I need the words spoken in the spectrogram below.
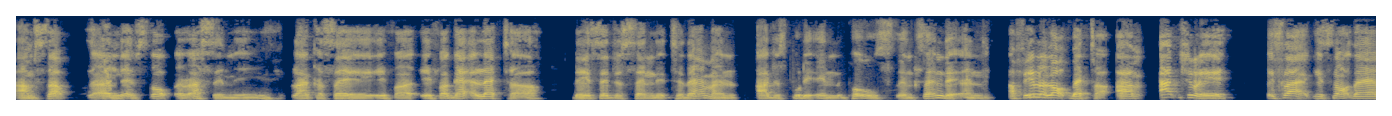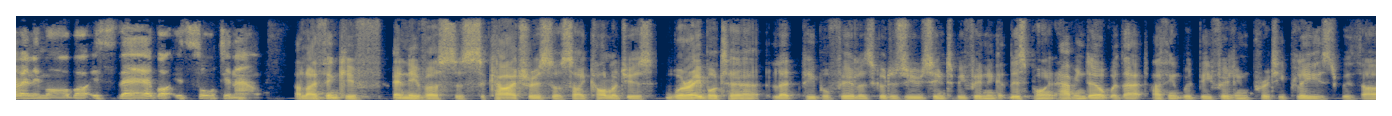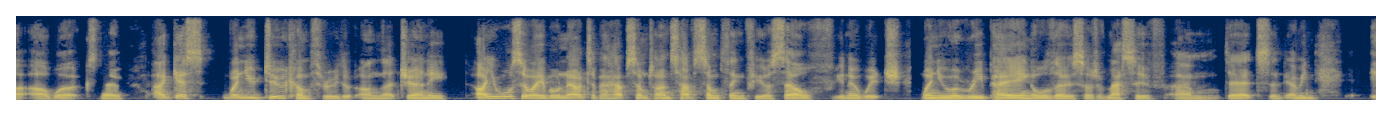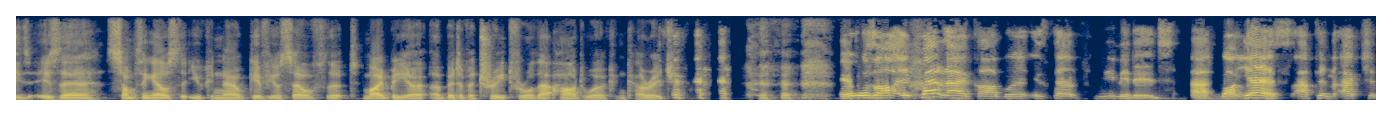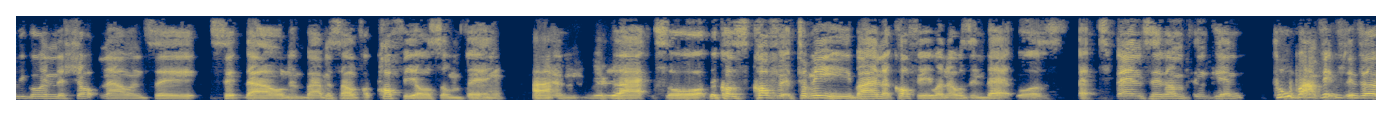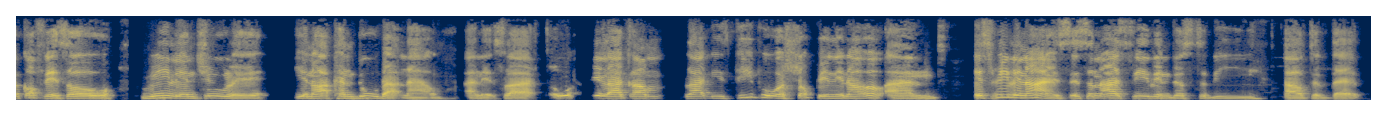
I'm stopped and they've stopped harassing me. Like I say, if I if I get a letter, they said just send it to them and I just put it in the post and send it and I feel a lot better. Um actually it's like it's not there anymore, but it's there, but it's sorting out. And I think if any of us as psychiatrists or psychologists were able to let people feel as good as you seem to be feeling at this point, having dealt with that, I think we'd be feeling pretty pleased with our, our work. So I guess when you do come through the, on that journey, are you also able now to perhaps sometimes have something for yourself, you know, which when you were repaying all those sort of massive um, debts, and I mean, is is there something else that you can now give yourself that might be a, a bit of a treat for all that hard work and courage? it was all. It felt like hard work. It felt really did. Uh, but yes, I can actually go in the shop now and say, sit down and buy myself a coffee or something and relax. Or because coffee to me, buying a coffee when I was in debt was expensive. I'm thinking two pound fifty for a coffee. So really and truly, you know, I can do that now. And it's like, oh, I feel like I'm like these people are shopping, you know, and it's really nice. It's a nice feeling just to be out of debt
